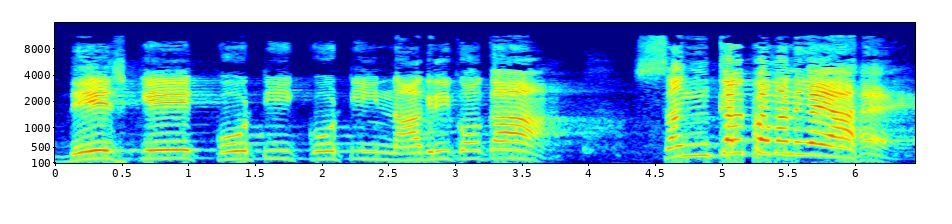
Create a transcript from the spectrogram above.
देश के कोटि कोटि नागरिकों का संकल्प बन गया है।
